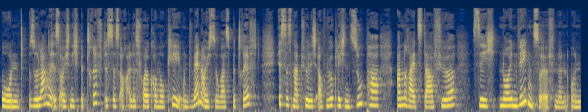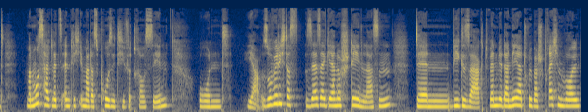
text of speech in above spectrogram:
Und solange es euch nicht betrifft, ist das auch alles vollkommen okay. Und wenn euch sowas betrifft, ist es natürlich auch wirklich ein super Anreiz dafür, sich neuen Wegen zu öffnen. Und man muss halt letztendlich immer das Positive draus sehen. Und ja, so würde ich das sehr, sehr gerne stehen lassen. Denn wie gesagt, wenn wir da näher drüber sprechen wollen,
